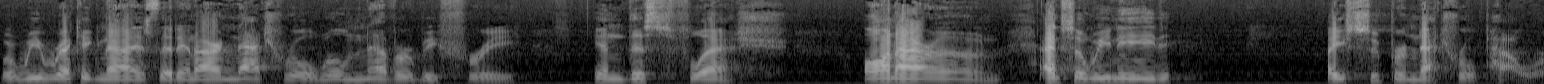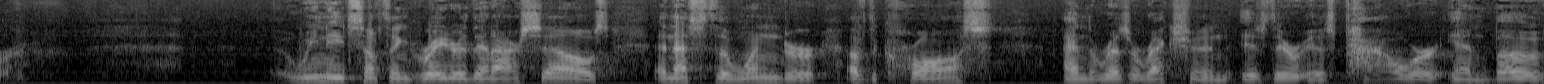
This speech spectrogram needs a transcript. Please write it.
where we recognize that in our natural we'll never be free in this flesh on our own. And so we need a supernatural power. We need something greater than ourselves. And that's the wonder of the cross and the resurrection is there is power in both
